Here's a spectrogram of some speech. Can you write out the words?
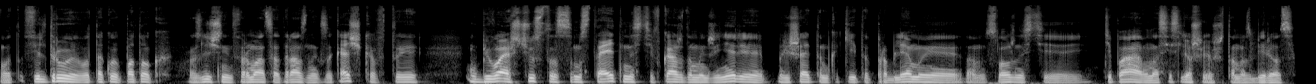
вот фильтруя вот такой поток различной информации от разных заказчиков, ты убиваешь чувство самостоятельности в каждом инженере, решать там какие-то проблемы, там, сложности, типа, а, у нас есть Леша, Леша там разберется.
